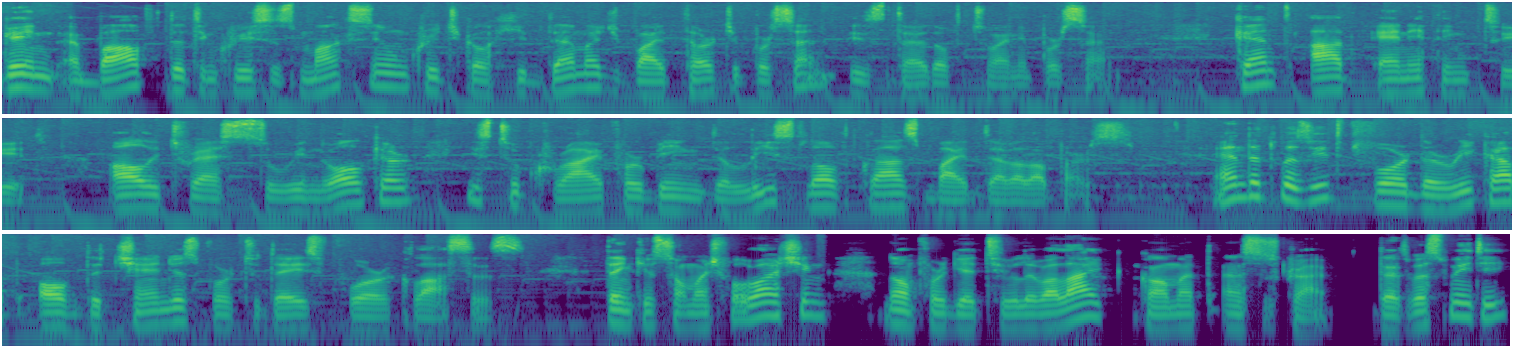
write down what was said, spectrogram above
gained a buff that increases maximum critical hit damage by 30% instead of 20%. Can't add anything to it, all it rests to Windwalker is to cry for being the least loved class by developers. And that was it for the recap of the changes for today's 4 classes. Thank you so much for watching, don't forget to leave a like, comment and subscribe. That was Smitty,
